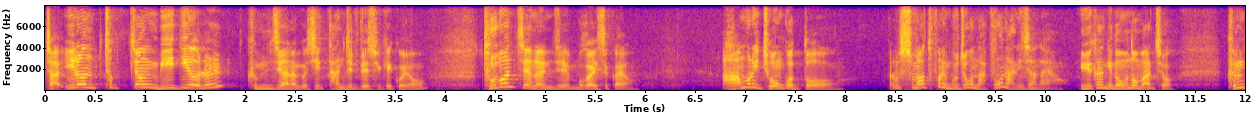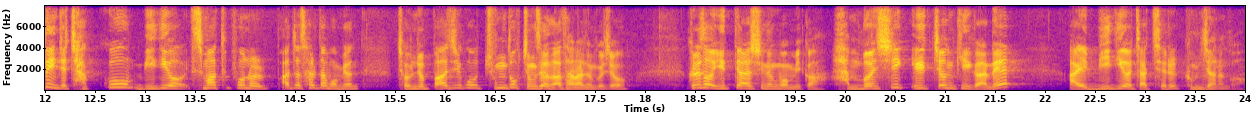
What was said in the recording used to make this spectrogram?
자, 이런 특정 미디어를 금지하는 것이 단절이 될 수 있겠고요. 두 번째는 이제 뭐가 있을까요? 아무리 좋은 것도 여러분 스마트폰이 무조건 나쁜 건 아니잖아요. 유익한 게 너무너무 많죠. 그런데 이제 자꾸 미디어 스마트폰을 빠져 살다 보면 점점 빠지고 중독 증세가 나타나는 거죠. 그래서 이때 할 수 있는 건 뭡니까? 한 번씩 일정 기간에 아예 미디어 자체를 금지하는 거.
